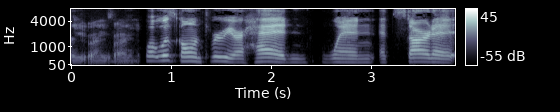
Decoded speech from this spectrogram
Right, right, right. What was going through your head when it started?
